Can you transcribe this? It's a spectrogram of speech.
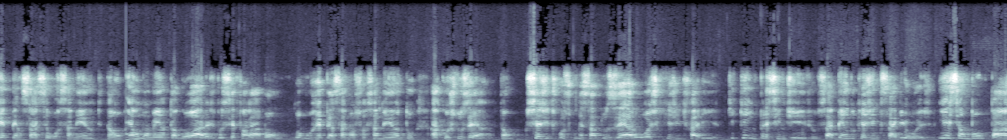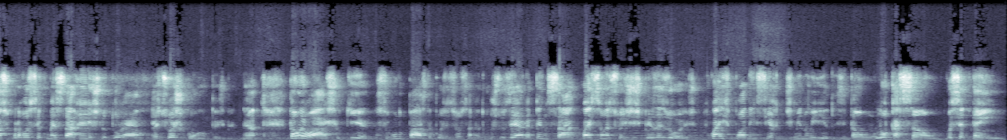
repensar seu orçamento. Então, é um momento agora de você falar: bom, vamos repensar nosso orçamento a custo zero. Então, se a gente fosse começar do zero hoje, o que a gente faria? O que é imprescindível, sabendo o que a gente sabe hoje? E esse é um bom passo para você começar a reestruturar as suas contas. Né? Então, eu acho que o segundo passo depois desse orçamento custo zero é pensar quais são as suas despesas hoje, quais podem ser diminuídas então, locação, você tem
